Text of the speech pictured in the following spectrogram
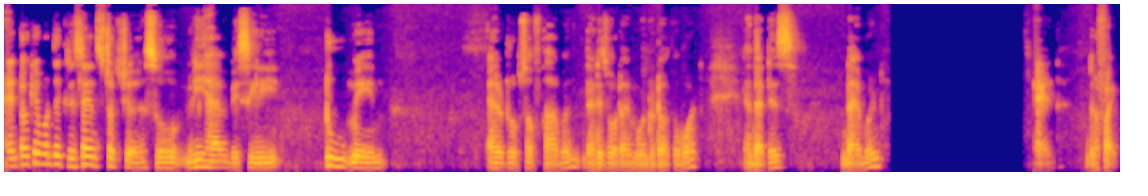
And talking about the crystalline structure so we have basically two main allotropes of carbon. That is what I'm going to talk about. And that is diamond and graphite.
